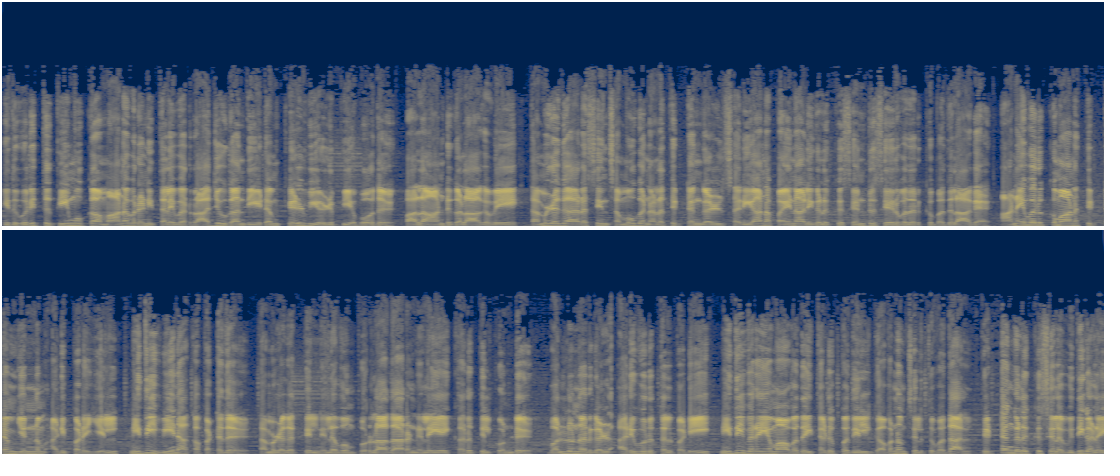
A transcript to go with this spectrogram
இது குறித்து திமுக மாணவரணி தலைவர் ராஜீவ்காந்தியிடம் கேள்வி எழுப்பிய போது பல ஆண்டுகளாகவே தமிழக அரசின் சமூக நலத்திட்டங்கள் சரியான பயனாளிகளுக்கு சென்று சேருவதற்கு பதிலாக அனைவருக்குமான திட்டம் என்னும் அடிப்படையில் நிதி வீணாக்கப்பட்டது. தமிழகத்தில் நிலவும் பொருளாதார நிலையை கருத்தில் கொண்டு வல்லுநர்கள் அறிவுறுத்தல் படி நிதி விரயமாவதை தடுப்பதில் கவனம் செலுத்துவதால் திட்டங்களுக்கு சில விதிகளை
